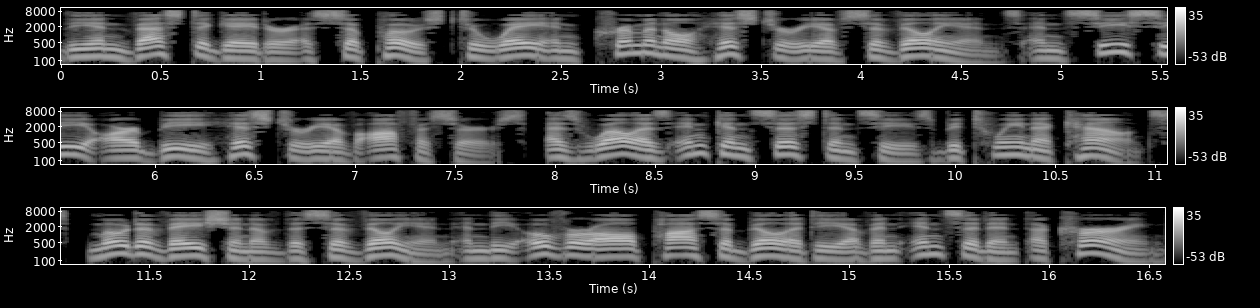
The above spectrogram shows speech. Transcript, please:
the investigator is supposed to weigh in criminal history of civilians and CCRB history of officers, as well as inconsistencies between accounts, motivation of the civilian and the overall possibility of an incident occurring,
